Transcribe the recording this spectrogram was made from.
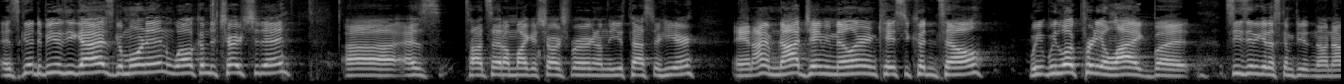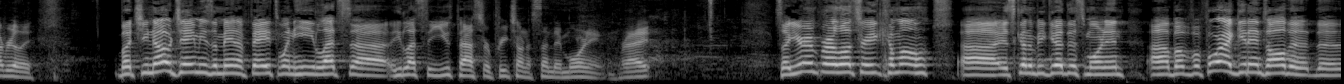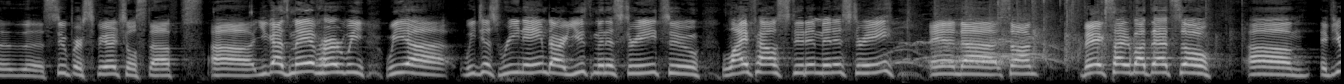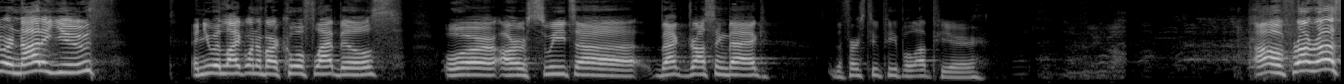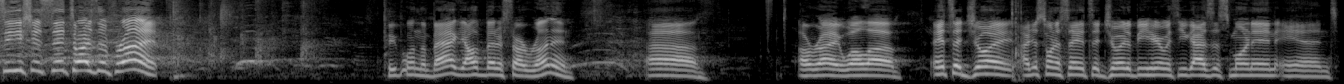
It's good to be with you guys. Good morning. Welcome to church today. Uh, as Todd said, I'm Micah Sharpsburg, and I'm the youth pastor here. And I am not Jamie Miller, in case you couldn't tell. We, we look pretty alike, but it's easy to get us confused. No, not really. But you know, Jamie's a man of faith when he lets, uh, he lets the youth pastor preach on a Sunday morning, right? So you're in for a little treat. Come on. Uh, it's going to be good this morning. Uh, but before I get into all the, the, the super spiritual stuff, uh, you guys may have heard we, we, uh, we just renamed our youth ministry to Lifehouse Student Ministry. And uh, so I'm very excited about that. So um, if you are not a youth and you would like one of our cool flat bills or our sweet uh, back drawstring bag, the first two people up here Oh, front row, so you should sit towards the front. People in the back, y'all better start running. Uh, all right, well, uh, it's a joy. I just want to say it's a joy to be here with you guys this morning. And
